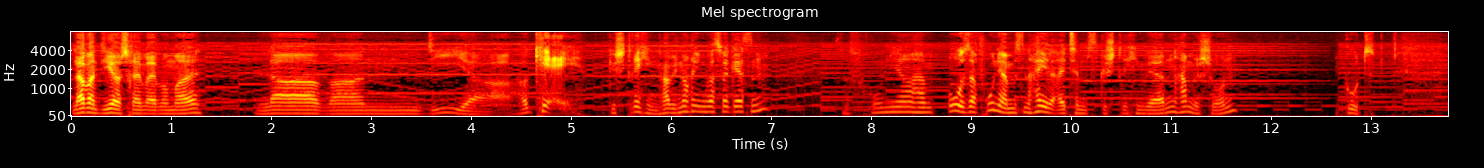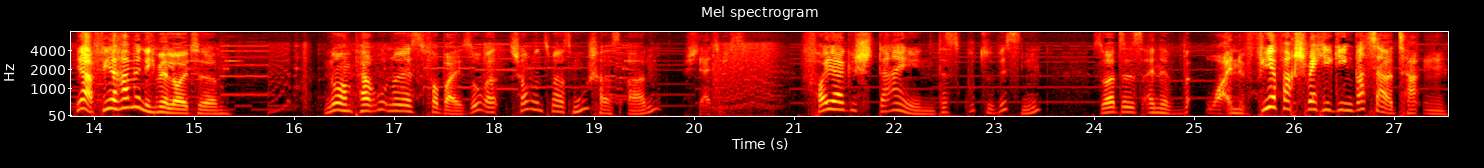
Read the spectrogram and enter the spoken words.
Lavandia schreiben wir einfach mal. Lavandia. Okay. Gestrichen. Habe ich noch irgendwas vergessen? Safronia haben... Oh, Safronia müssen Heil-Items gestrichen werden. Haben wir schon. Gut. Ja, viel haben wir nicht mehr, Leute. Nur ein paar Routen und es ist vorbei. So, was, schauen wir uns mal das Mushas an. Status. Feuergestein. Das ist gut zu wissen. So hatte es eine... Oh, eine Vierfachschwäche gegen Wasserattacken.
